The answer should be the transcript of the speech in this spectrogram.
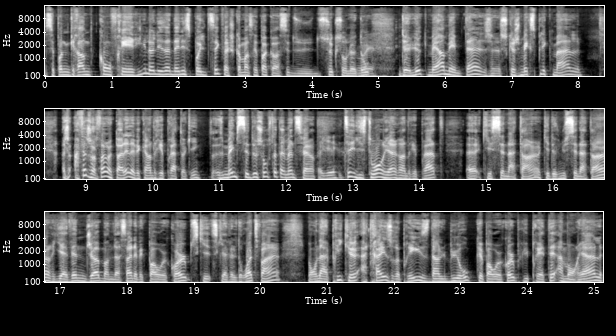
c'est pas une grande confrérie, là, les analystes politiques. Fait que je commencerai pas à casser du, du sucre sur le dos de Luc. Mais en même temps, je- ce que je m'explique mal, en fait, je vais faire un parallèle avec André Pratt, OK? Même si c'est deux choses totalement différentes. OK. Tu sais, l'histoire hier, André Pratt, euh, qui est sénateur, qui est devenu sénateur, il avait une job on the side avec Power Corp, ce qui- ce qu'il avait le droit de faire. Mais on a appris que à 13 reprises, dans le bureau que Power Corp lui prêtait à Montréal,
